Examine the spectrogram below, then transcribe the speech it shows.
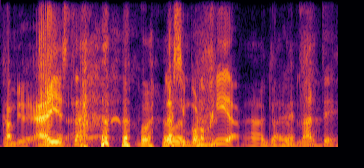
Cambio. Ahí está. La simbología. Ah, Pero claro. es Marte.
